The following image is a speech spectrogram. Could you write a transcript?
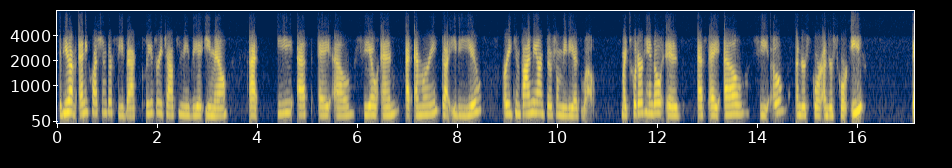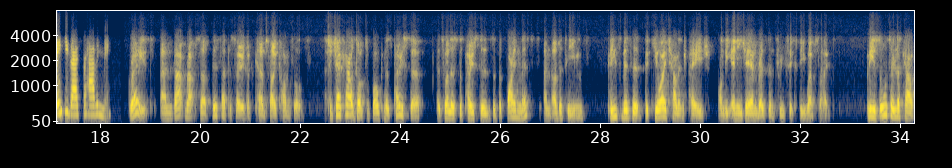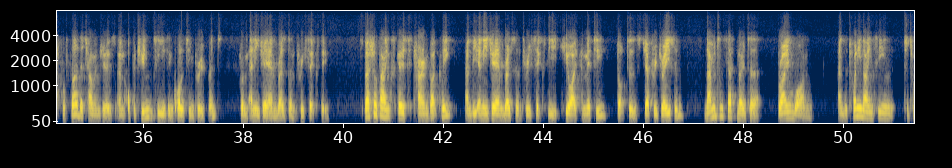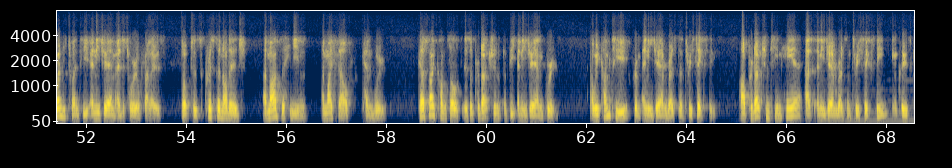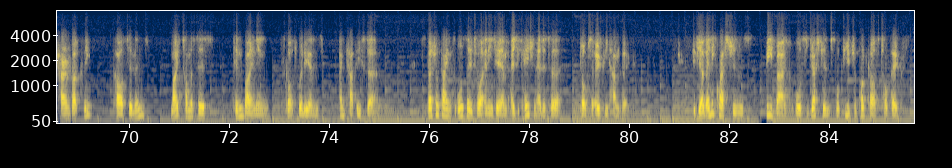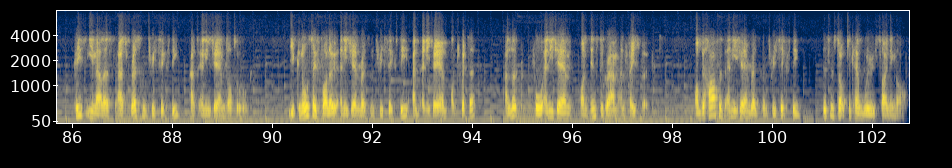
If you have any questions or feedback, please reach out to me via email at efalcon at emory.edu or you can find me on social media as well. My Twitter handle is FALCO underscore underscore E. Thank you guys for having me. Great. And that wraps up this episode of Curbside Consults. To check out Dr. Falconer's poster, as well as the posters of the finalists and other teams, please visit the QI Challenge page on the NEJM Resident 360 website. Please also look out for further challenges and opportunities in quality improvement from NEJM Resident 360. Special thanks goes to Karen Buckley and the NEJM Resident 360 QI Committee, Doctors Jeffrey Drazen, Namitan Seth Mohta, Brian Wan, and the 2019 to 2020 NEJM Editorial Fellows, Doctors Krista Nottage, Ahmad Zaheen, and myself, Ken Wu. Curbside Consults is a production of the NEJM Group, and we come to you from NEJM Resident 360. Our production team here at NEJM Resident 360 includes Karen Buckley, Carl Simmons, Mike Thomasis, Tim Vining, Scott Williams, and Kathy Stern. Special thanks also to our NEJM education editor, Dr. Opie Hamvik. If you have any questions, feedback, or suggestions for future podcast topics, please email us at resident360 at nejm.org. You can also follow NEJM Resident 360 and NEJM on Twitter, and look for NEJM on Instagram and Facebook. On behalf of NEJM Resident 360, this is Dr. Ken Wu signing off.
